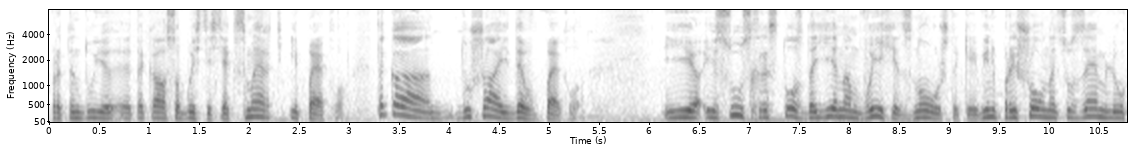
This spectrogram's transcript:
претендує е, така особистість, як смерть і пекло. Така душа йде в пекло. І Ісус Христос дає нам вихід знову ж таки. Він прийшов на цю землю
